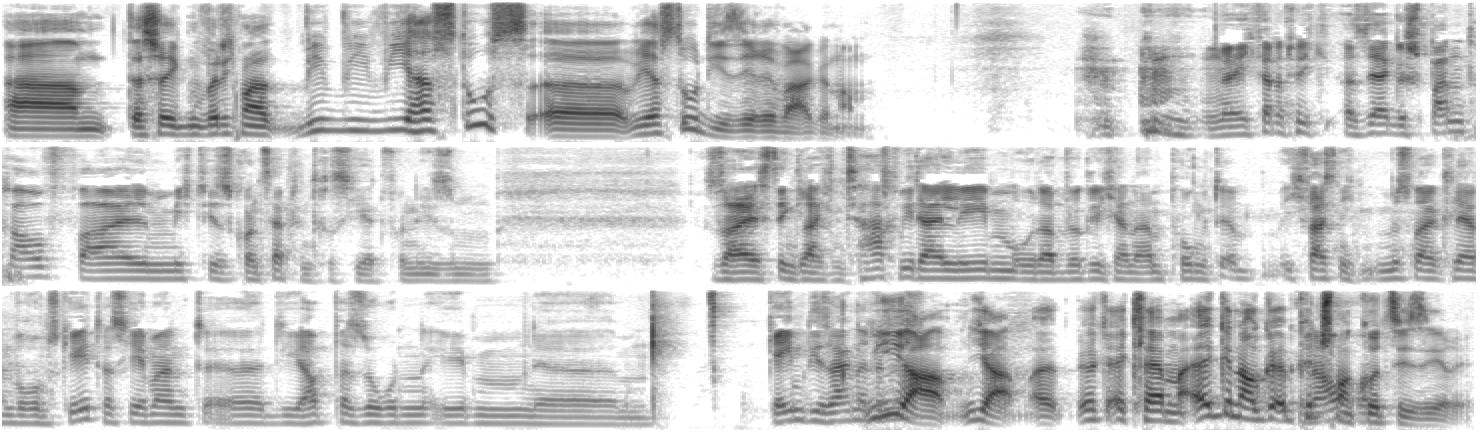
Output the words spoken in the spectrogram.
Ähm, deswegen würde ich mal, wie, wie, wie hast du's, äh, wie hast du die Serie wahrgenommen? Ich war natürlich sehr gespannt drauf, weil mich dieses Konzept interessiert von diesem sei es den gleichen Tag wieder erleben oder wirklich an einem Punkt, äh, ich weiß nicht, müssen wir erklären, worum es geht, dass jemand, äh, die Hauptperson eben eine Game Designerin Ja, ja, äh, erklär mal, genau, pitch genau, mal kurz die Serie.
